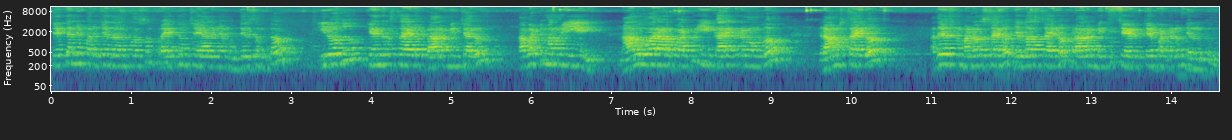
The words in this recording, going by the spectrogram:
చైతన్య పరిచయం కోసం ప్రయత్నం చేయాలనే ఉద్దేశంతో ఈరోజు కేంద్ర స్థాయిలో ప్రారంభించారు. కాబట్టి మనం ఈ నాలుగు వారాల పాటు ఈ కార్యక్రమంలో గ్రామ స్థాయిలో అదేవిధంగా మండల స్థాయిలో జిల్లా స్థాయిలో ప్రారంభించి చే చేపట్టడం జరుగుతుంది.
